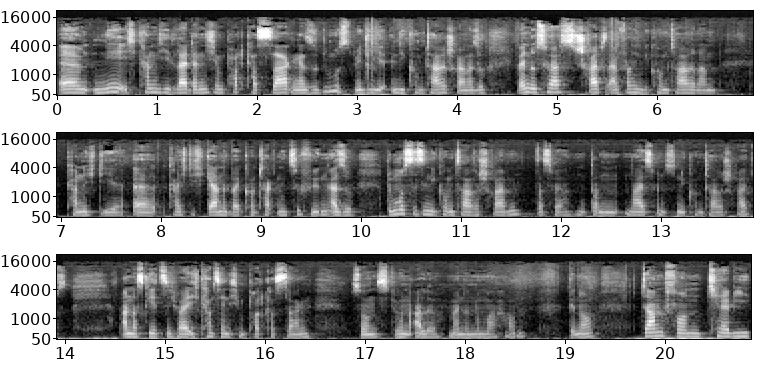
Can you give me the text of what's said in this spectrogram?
Ähm, nee, ich kann die leider nicht im Podcast sagen. Also du musst mir die in die Kommentare schreiben. Also wenn du es hörst, schreib es einfach in die Kommentare, dann kann ich dir, äh, kann ich dich gerne bei Kontakten hinzufügen. Also du musst es in die Kommentare schreiben. Das wäre dann nice, wenn du es in die Kommentare schreibst. Anders geht's nicht, weil ich kann es ja nicht im Podcast sagen. Sonst würden alle meine Nummer haben. Genau. Dann von Tabby,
